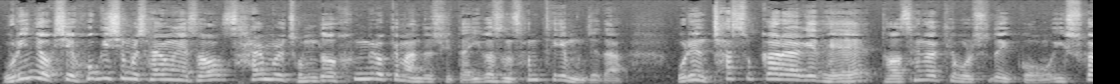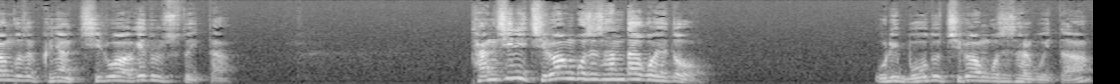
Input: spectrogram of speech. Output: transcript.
우린 역시 호기심을 사용해서 삶을 좀 더 흥미롭게 만들 수 있다. 이것은 선택의 문제다. 우리는 찻숟가락에 대해 더 생각해 볼 수도 있고 익숙한 것을 그냥 지루하게 둘 수도 있다. 당신이 지루한 곳에 산다고 해도 우리 모두 지루한 곳에 살고 있다.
